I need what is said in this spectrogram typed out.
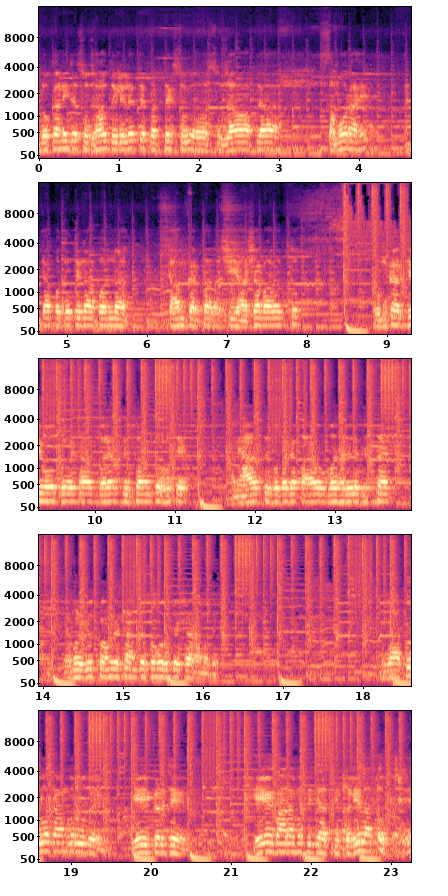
लोकांनी जे सुझाव दिलेले आहेत, ते प्रत्येक सु सुझाव आपल्यासमोर आहे. आणि त्या पद्धतीनं आपण काम करतात अशी आशा बाळगतो. ओमकारची ओघ बऱ्याच दिवसानंतर होते. आणि आज ते स्वतःच्या पायावर उभं झालेले दिसत आहेत. त्यामुळे युथ काँग्रेसला आमच्यासोबत होते शहरामध्ये. लातूरला काम करत होते. हे इकडचे. हे बारामतीचे असतील तर हे लातूरचे.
